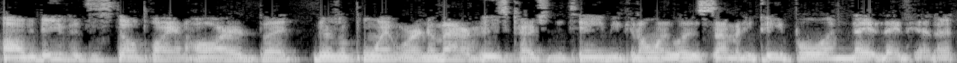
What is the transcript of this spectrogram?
Uh, the defense is still playing hard, but there's a point where no matter who's coaching the team, you can only lose so many people, and they, they've hit it.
